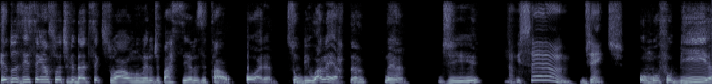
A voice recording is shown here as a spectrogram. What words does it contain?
reduzissem a sua atividade sexual, o número de parceiros e tal. Ora, subiu o alerta, né? De. Não, isso é. Gente. Homofobia,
